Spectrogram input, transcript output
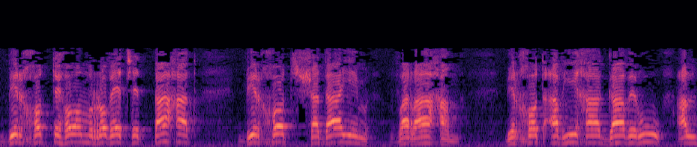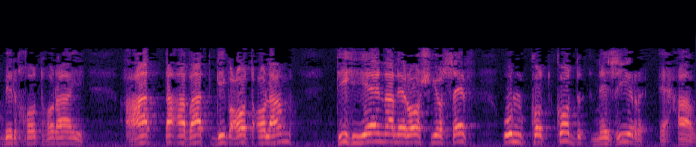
ברכות תהום רובצת תחת, ברכות שדיים ורחם. ברכות אביך גברו על ברכות הורי, עד תאוות גבעות עולם, תהיינה לראש יוסף ולקודקוד נזיר אחיו.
